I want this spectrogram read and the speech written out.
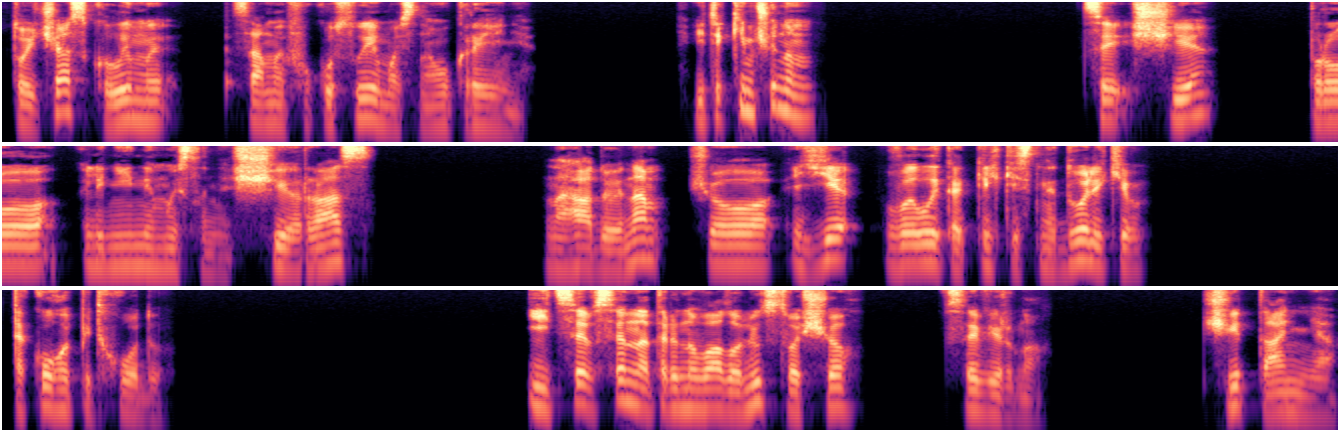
в той час, коли ми саме фокусуємось на Україні. І таким чином, це ще про лінійне мислення. Ще раз нагадує нам, що є велика кількість недоліків такого підходу. І це все натренувало людство, що все вірно. Читання,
